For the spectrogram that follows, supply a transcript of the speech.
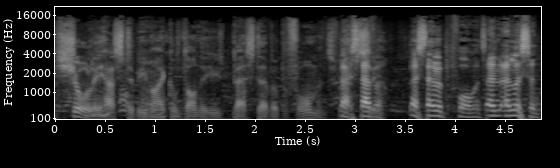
surely has to be Michael Donohue's best ever performance. for Best ever, best ever performance. And, and listen,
